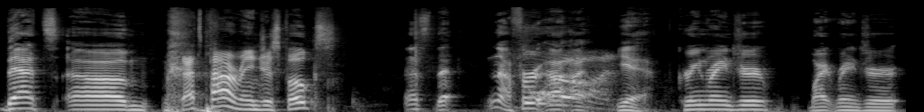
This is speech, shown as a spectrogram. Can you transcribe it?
that's um, That's Power Rangers, folks. that's that. No, for uh, I- yeah, Green Ranger, White Ranger.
